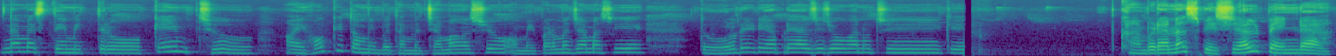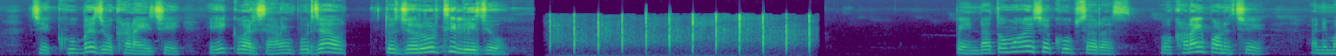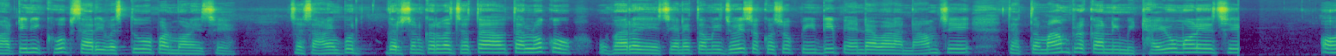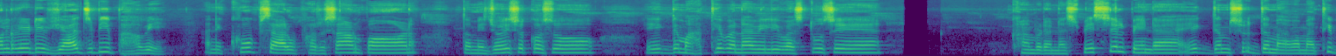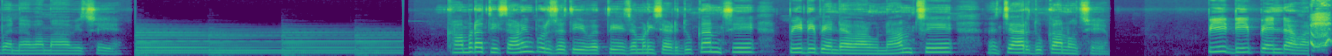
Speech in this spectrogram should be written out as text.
નમસ્તે મિત્રો, કેમ છો? આઈ હોપ કે તમે બધા મજામાં હશો, અમે પણ મજામાં છીએ. તો ઓલરેડી આપણે આજે જોવાનું છે કે ખાંભડાના સ્પેશિયલ પેંડા જે ખૂબ જ વખણાય છે. એકવાર સાણીપુર જાઓ તો જરૂરથી લેજો. પેંડા તો મળે છે ખૂબ સરસ, વખણાય પણ છે અને માટીની ખૂબ સારી વસ્તુઓ પણ મળે છે. જ્યાં સાળંગપુર દર્શન કરવા જતા આવતા લોકો ઊભા રહે છે અને તમે જોઈ શકો છો પીંડી પેંડાવાળા નામ છે. ત્યાં તમામ પ્રકારની મીઠાઈઓ મળે છે. ઓલરેડી વ્યાજબી ભાવે અને ખૂબ સારું ફરસાણ પણ. તમે જોઈ શકો છો, એકદમ હાથે બનાવેલી વસ્તુ છે. ખાંભડાના સ્પેશિયલ પેંડા એકદમ શુદ્ધ માવામાંથી બનાવવામાં આવે છે. ખાંભડાથી સાણીપુર જતી વખતે જમણી સાઈડ દુકાન છે. પીડી પેંડાવાળું નામ છે. ચાર દુકાનો છે. પીડી પેંડાવાળા.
